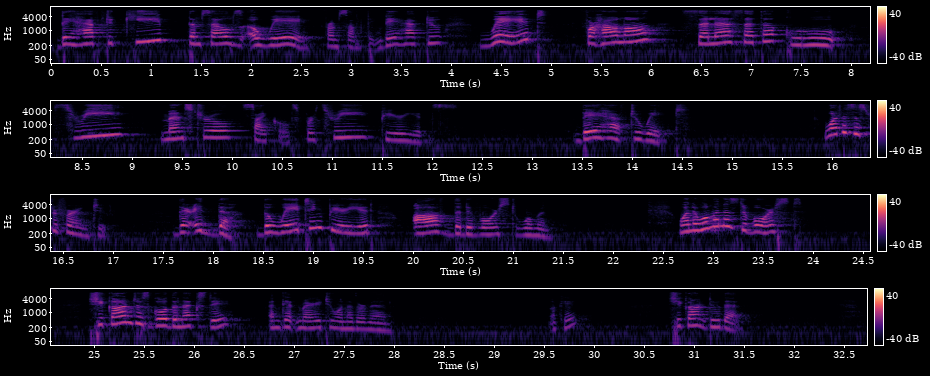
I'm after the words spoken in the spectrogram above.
They have to keep themselves away from something. They have to wait for how long? Salasata quru. Three menstrual cycles for three periods. They have to wait. What is this referring to? The iddah, the waiting period of the divorced woman. When a woman is divorced, she can't just go the next day and get married to another man. Okay? She can't do that.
